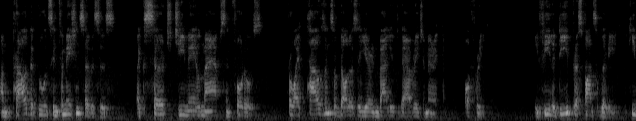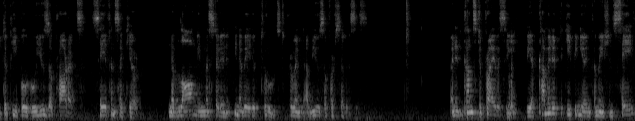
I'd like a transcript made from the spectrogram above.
I'm proud that Google's information services like search, Gmail, Maps, and Photos provide thousands of dollars a year in value to the average American for free. We feel a deep responsibility to keep the people who use our products safe and secure and have long invested in innovative tools to prevent abuse of our services. When it comes to privacy, we are committed to keeping your information safe,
